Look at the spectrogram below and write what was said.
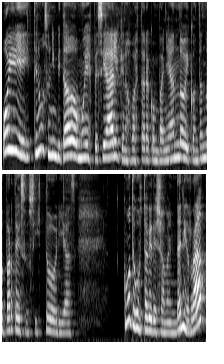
Hoy tenemos un invitado muy especial que nos va a estar acompañando y contando parte de sus historias. ¿Cómo te gusta que te llamen? ¿Dani Rap?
